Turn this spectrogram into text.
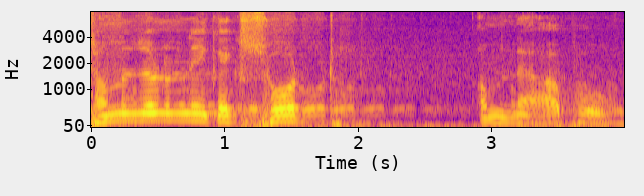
સમજણની કંઈક છોટ અમને આપો.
